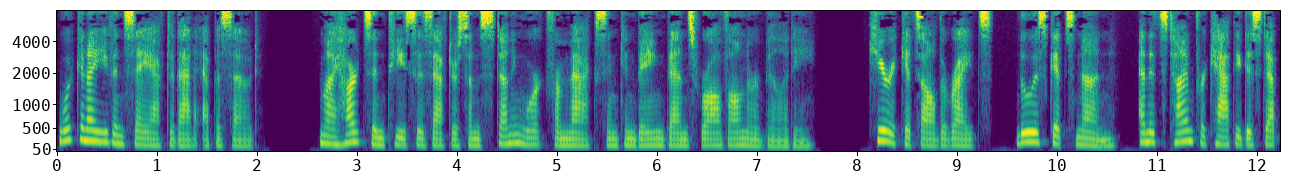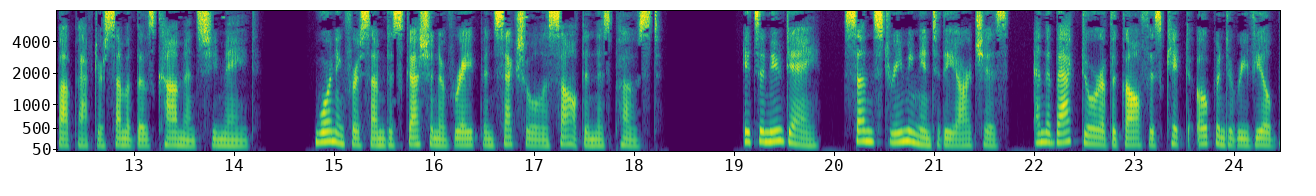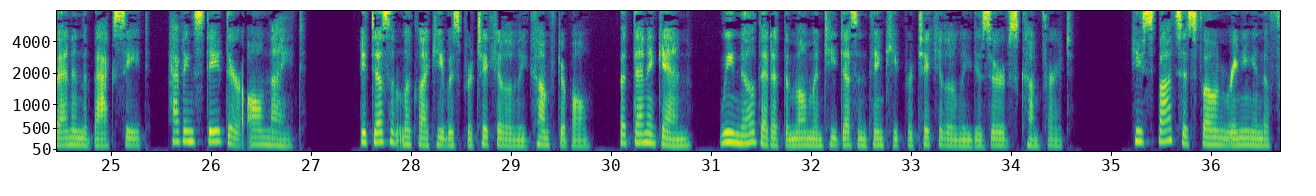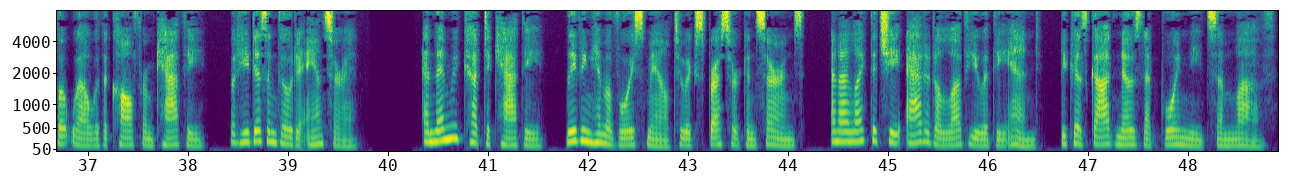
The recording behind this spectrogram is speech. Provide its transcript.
What can I even say after that episode? My heart's in pieces after some stunning work from Max in conveying Ben's raw vulnerability. Kheerat gets all the rights, Lewis gets none, and it's time for Kathy to step up after some of those comments she made. Warning for some discussion of rape and sexual assault in this post. It's a new day, sun streaming into the arches, and the back door of the Golf is kicked open to reveal Ben in the back seat, having stayed there all night. It doesn't look like he was particularly comfortable, but then again, we know that at the moment he doesn't think he particularly deserves comfort. He spots his phone ringing in the footwell with a call from Kathy, but he doesn't go to answer it. And then we cut to Kathy, leaving him a voicemail to express her concerns, and I like that she added a love you at the end, because God knows that boy needs some love.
